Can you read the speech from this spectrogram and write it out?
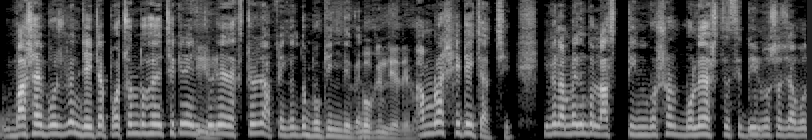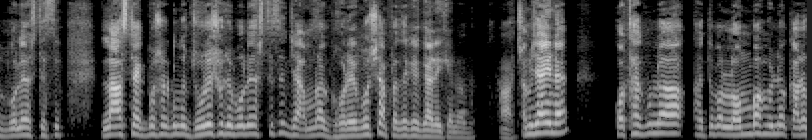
বাসায় বসবেন যেটা পছন্দ হয়েছে কিনা ইন্টেরিয়র এক্সটেরিয়র আপনি কিন্তু বুকিং দিবেন। বুকিং দিয়ে দেবো। আমরা সেটাই চাচ্ছি। ইভেন আমরা কিন্তু লাস্ট তিন বছর বলে আসতেছি দুই বছর যাবত বলে আসতেছি। লাস্ট এক বছর কিন্তু জোরে সোরে বলে আসতেছি যে আমরা ঘরে বসে আপনাদেরকে গাড়ি কেনাবো। আচ্ছা। আমি জানি না কথাগুলা হয়তো বা লম্বা হইল কারও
